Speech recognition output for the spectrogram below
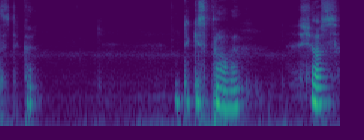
Ось таке. Такі справи. Зараз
